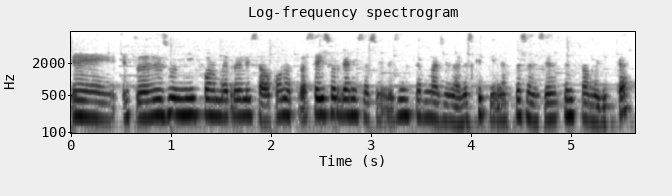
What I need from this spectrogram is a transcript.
Eh, entonces es un informe realizado con otras seis organizaciones internacionales que tienen presencia en Centroamérica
